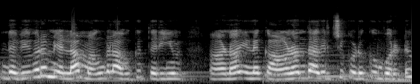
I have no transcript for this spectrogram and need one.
இந்த விவரம் எல்லாம் மங்களாவுக்கு தெரியும். ஆனால் எனக்கு ஆனந்த அதிர்ச்சி கொடுக்கும் பொருட்டு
